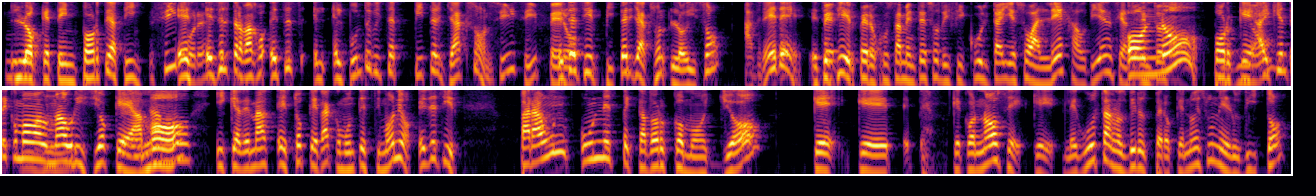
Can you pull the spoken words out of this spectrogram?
no. lo que te importe a ti. Sí, es, es el trabajo, este es el, el, punto de vista de Peter Jackson. Sí, sí, pero. Es decir, Peter Jackson lo hizo adrede. Es Pe decir. Pero justamente eso dificulta y eso aleja audiencias. O Entonces, no, porque no, hay gente como Mauricio que amó y que además esto queda como un testimonio. Es decir, para un, un espectador como yo, que, que, que conoce, que le gustan los Beatles, pero que no es un erudito,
